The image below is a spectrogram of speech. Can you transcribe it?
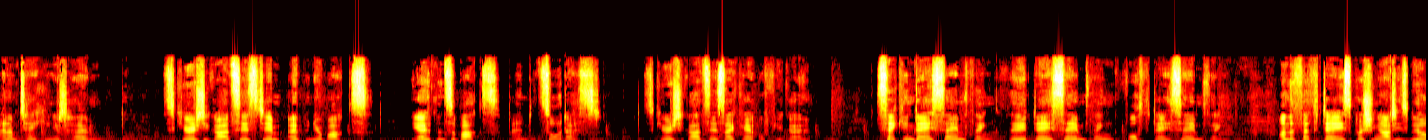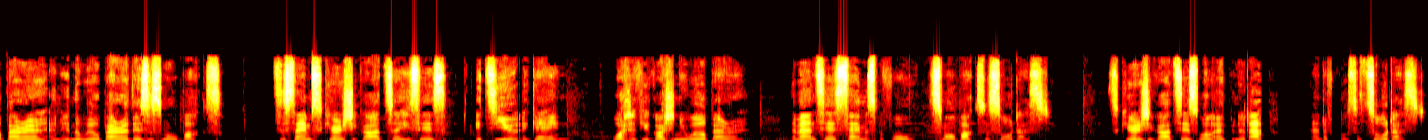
and I'm taking it home. Security guard says to him, Open your box. He opens the box and it's sawdust. Security guard says, Okay, off you go. Second day, same thing. Third day, same thing. Fourth day, same thing. On the fifth day, he's pushing out his wheelbarrow, and in the wheelbarrow, there's a small box. It's the same security guard, so he says, It's you again. What have you got in your wheelbarrow? The man says, Same as before, small box of sawdust. Security guard says, Well, open it up. And of course, it's sawdust.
